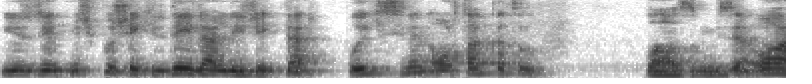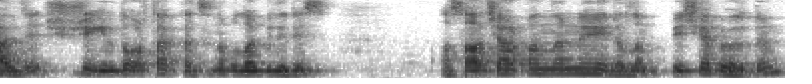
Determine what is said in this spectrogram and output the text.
170 bu şekilde ilerleyecekler. Bu ikisinin ortak katı lazım bize. O halde şu şekilde ortak katını bulabiliriz. Asal çarpanlarına ayıralım. 5'e böldüm.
